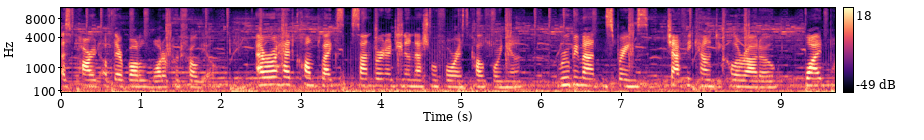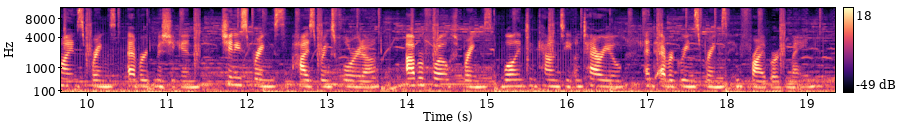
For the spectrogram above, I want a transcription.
as part of their bottled water portfolio. Arrowhead Complex, San Bernardino National Forest, California, Ruby Mountain Springs, Chaffee County, Colorado, White Pine Springs, Evart, Michigan, Ginnie Springs, High Springs, Florida, Aberfoyle Springs, Wellington County, Ontario, and Evergreen Springs in Fryeburg, Maine.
